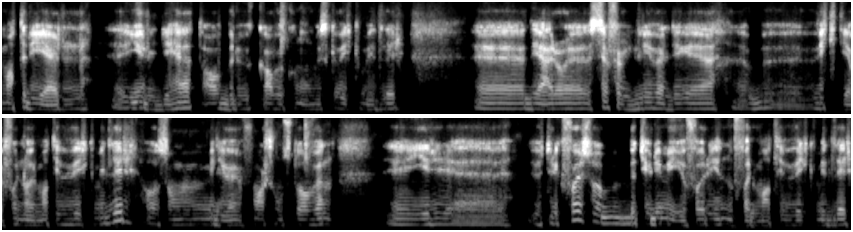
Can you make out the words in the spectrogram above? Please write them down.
materiell gyldighet av bruk av økonomiske virkemidler. De er selvfølgelig veldig viktige for normative virkemidler, og som miljøinformasjonsloven gir uttrykk for, så betyr de mye for informative virkemidler,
